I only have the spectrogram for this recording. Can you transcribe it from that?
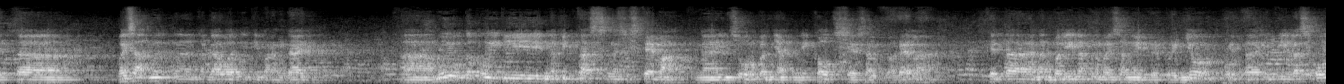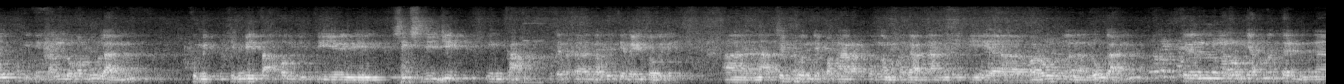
At uh, may isang uh, kagawad iti barangay. Uh, Muyog ako iti napigtas na sistema nga insurukan niya ni Coach Cesar Varela. Kita nagbalinak na may isang entrepreneur. Kita iti last all, iti tanglo nga bulan, kumit- kumita ako iti 6-digit income. Kita gawin iti na ito eh. Uh, na-achieve ko di pangarap ko nga makagatan iti uh, barong uh, lugan. Kaya narugyak natin nga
